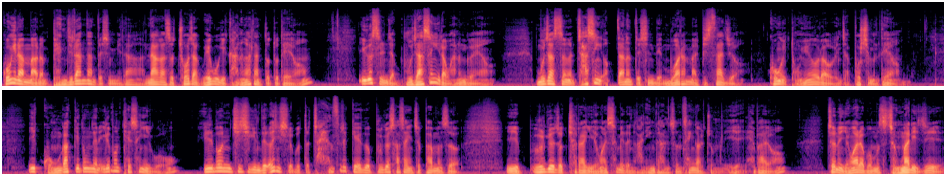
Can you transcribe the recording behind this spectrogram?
공이란 말은 변질한다는 뜻입니다. 나가서 조작, 왜곡이 가능하다는 뜻도 돼요. 이것을 이제 무자성이라고 하는 거예요. 무자성은 자성이 없다는 뜻인데 무아란 말 비슷하죠. 공의 동요라고 이제 보시면 돼요. 이 공각 기동대는 일본 태생이고 일본 지식인들 어린 시절부터 자연스럽게 그 불교 사상에 접하면서 이 불교적 철학이 영화에 스며든 거 아닌가 하는 생각을 좀 해봐요. 저는 영화를 보면서 정말이지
